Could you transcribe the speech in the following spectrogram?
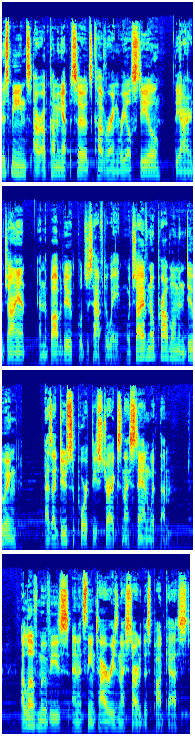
This means our upcoming episodes covering Real Steel, The Iron Giant, and The Babadook will just have to wait, which I have no problem in doing as I do support these strikes and I stand with them. I love movies, and it's the entire reason I started this podcast.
